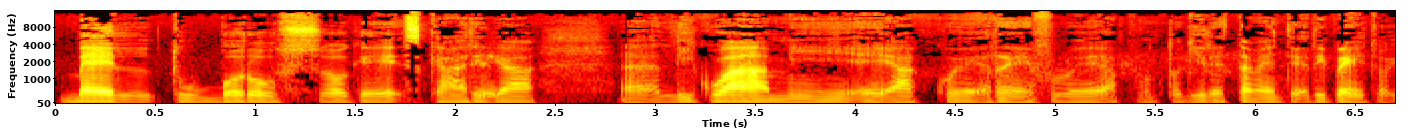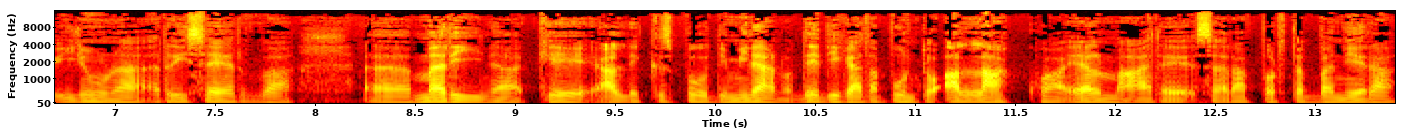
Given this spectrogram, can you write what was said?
bel tubo rosso che scarica sì. eh, liquami e acque reflue appunto direttamente, ripeto, in una riserva eh, marina che all'Expo di Milano dedicata appunto all'acqua e al mare sarà portabandiera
